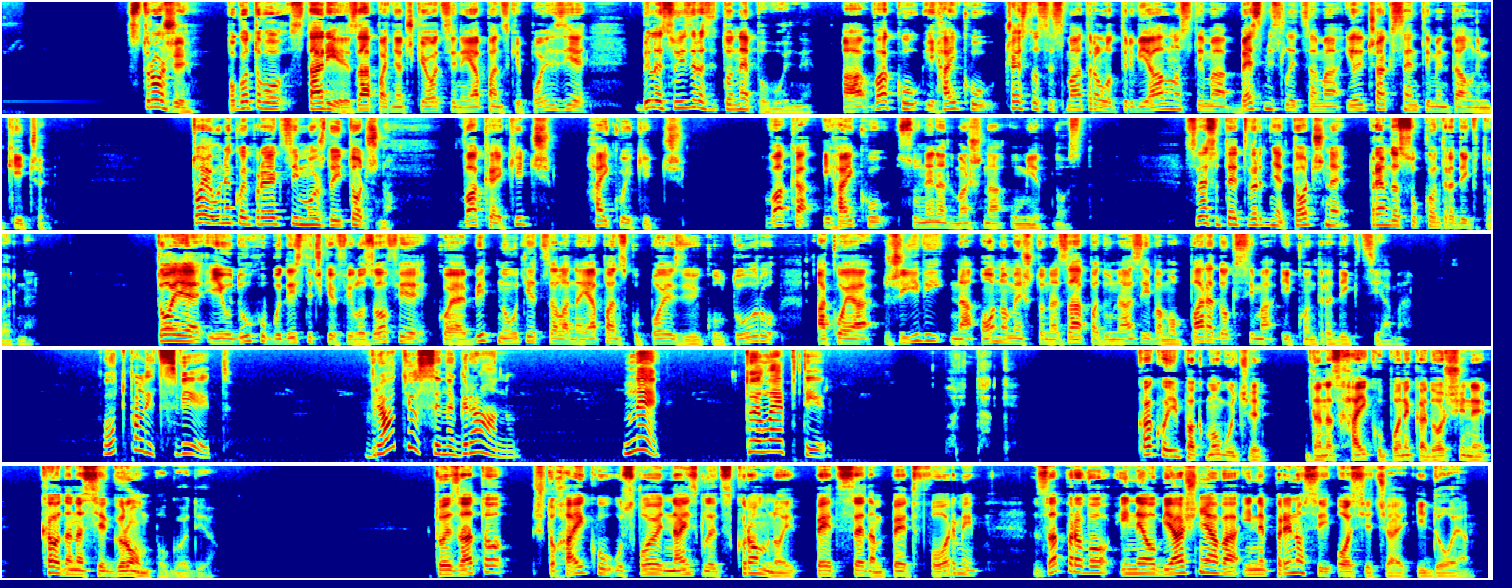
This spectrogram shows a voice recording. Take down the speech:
Strože, pogotovo starije zapadnjačke ocjene japanske poezije, bile su izrazito nepovoljne, a vaku i hajku često se smatralo trivialnostima, besmislicama ili čak sentimentalnim kičem. To je u nekoj projekciji možda i točno. Vaka je kič, hajku je kič. Vaka i hajku su nenadmašna umjetnost. Sve su te tvrdnje točne, premda su kontradiktorne. To je i u duhu budističke filozofije koja je bitno utjecala na japansku poeziju i kulturu, a koja živi na onome što na zapadu nazivamo paradoksima i kontradikcijama. Otpali cvijet. Vratio se na granu. Ne, to je leptir. Moritake. Kako je ipak moguće da nas hajku ponekad ošine kao da nas je grom pogodio? To je zato što hajku u svojoj naizgled skromnoj 5-7-5 formi zapravo i ne objašnjava i ne prenosi osjećaj i dojam.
